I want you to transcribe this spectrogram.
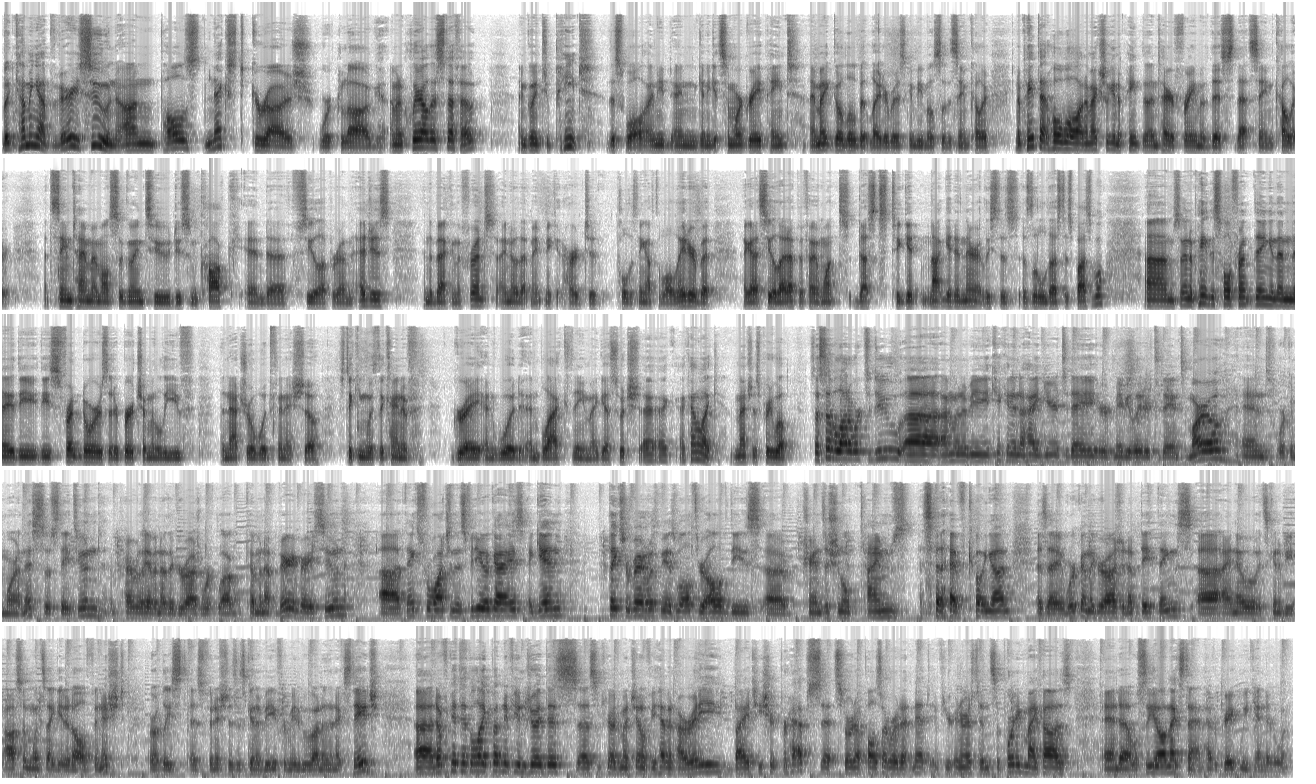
But coming up very soon on Paul's next garage work log, I'm going to clear all this stuff out. I'm going to paint this wall. I need, I'm going to get some more gray paint. I might go a little bit lighter, but it's going to be mostly the same color. I'm going to paint that whole wall, and I'm actually going to paint the entire frame of this that same color. At the same time, I'm also going to do some caulk and uh, seal up around the edges in the back and the front. I know that might make it hard to pull the thing off the wall later, but I gotta seal that up if I want dust to get not get in there, at least as, as little dust as possible. Um, so I'm gonna paint this whole front thing, and then the, the these front doors that are birch, I'm gonna leave the natural wood finish. So sticking with the kind of gray and wood and black theme, I guess, which I, I, I kind of like. It matches pretty well. So I still have a lot of work to do. Uh, I'm going to be kicking into high gear today, or maybe later today and tomorrow, and working more on this, so stay tuned. I probably have another garage work log coming up very, very soon. Uh, thanks for watching this video, guys. Again, thanks for bearing with me as well through all of these uh, transitional times that I have going on as I work on the garage and update things. Uh, I know it's going to be awesome once I get it all finished, or at least as finished as it's going to be for me to move on to the next stage. Uh, don't forget to hit the like button if you enjoyed this. Uh, subscribe to my channel if you haven't already. Buy a t-shirt perhaps at store.paulshardware.net if you're interested in supporting my cause. And uh, we'll see you all next time. Have a great weekend, everyone.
